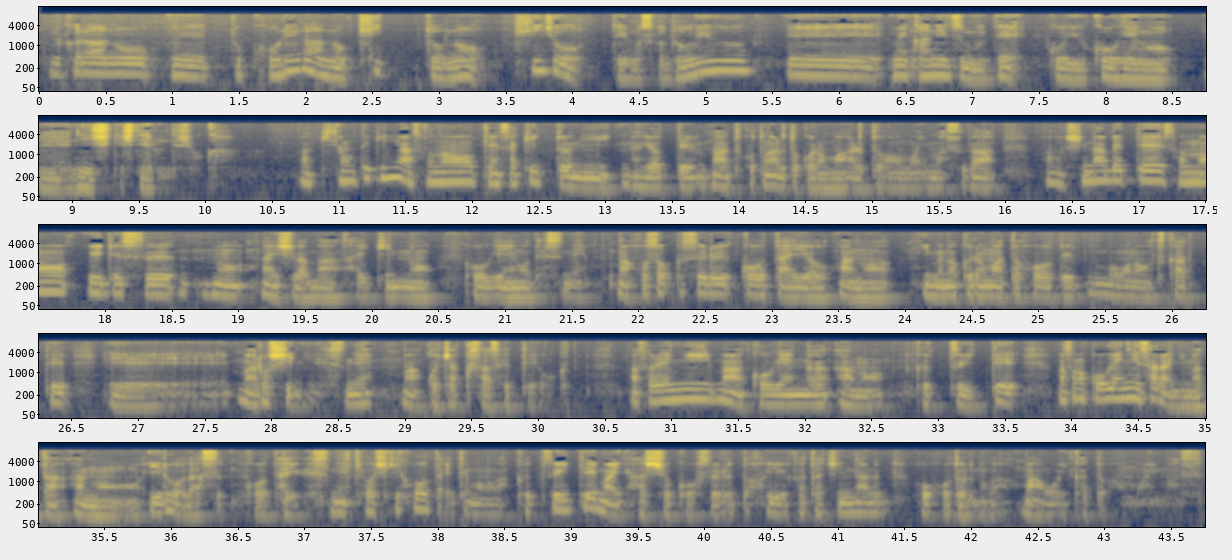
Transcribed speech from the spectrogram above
それから、あの、えっ、ー、と、これらのキットの基準って言いますか、どういう、えー、メカニズムでこういう抗原を、えー、認識しているんでしょうか？まあ、基本的にはその検査キットによって、まあ、異なるところもあるとは思いますが、まあ、調べてそのウイルスのないしはまあ細菌の抗原をですね、まあ、補足する抗体をあのイムノクロマト法というものを使って、えー、まあ、ロシにですね、まあ、固着させておく。まあ、それに、まあ、抗原が、あの、くっついて、まあ、その抗原にさらにまた、あの、色を出す抗体ですね。標識抗体というものがくっついて、まあ、発色をするという形になる方法を取るのが、まあ、多いかと思います。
